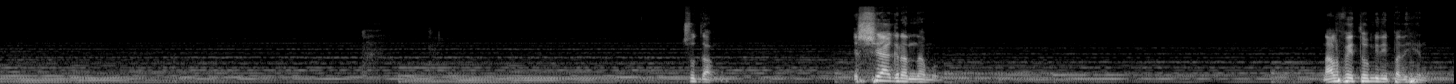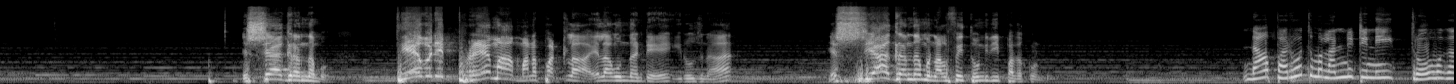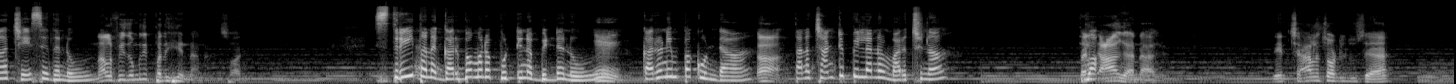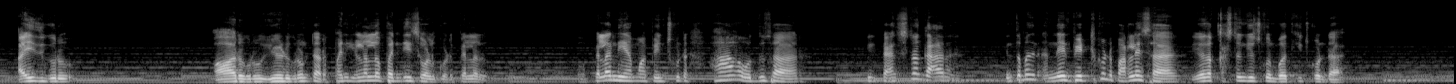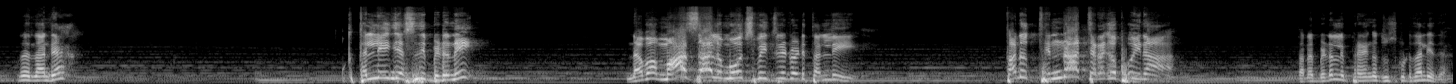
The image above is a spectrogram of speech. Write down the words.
చూద్దాం. యష్యా గ్రంథము నలభై తొమ్మిది పదిహేను. యష్యా గ్రంథము దేవుని ప్రేమ మన పట్ల ఎలా ఉందంటే ఈ రోజున యష్యా గ్రంథము నలభై తొమ్మిది పదకొండు. నా పర్వతములన్నిటినీ త్రోవగా చేసేదను. నలభై తొమ్మిది పదిహేను నాన్న సారీ స్త్రీ తన గర్భమున పుట్టిన బిడ్డను కరుణింపకుండా తన చంటి పిల్లను మరచునా? నేను చాలా చోట్ల చూసా ఐదుగురు ఆరుగురు ఏడుగురు ఉంటారు. పని ఇళ్ళలో పని చేసేవాళ్ళు కూడా పిల్లలు. ఓ పిల్లల్ని అమ్మ పెంచుకుంటా వద్దు సార్. మీకు పెంచడం కాదు. ఇంతమంది నేను పెట్టుకుంటే పర్లేదు సార్. ఏదో కష్టం చేసుకొని బతికించుకుంటా. అంటే ఒక తల్లి ఏం చేస్తుంది బిడ్డని? నవ మాసాలు మోసి పెంచినటువంటి తల్లి తను తిన్నా తిరగపోయినా తన బిడ్డల్ని ప్రేమగా చూసుకుంటుందా లేదా?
